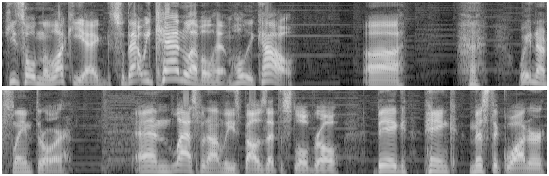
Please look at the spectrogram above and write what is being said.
He's holding the lucky egg so that we can level him. Holy cow. Uh, waiting on Flamethrower. And last but not least, Bowsette the Slowbro. Big, pink, mystic water,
